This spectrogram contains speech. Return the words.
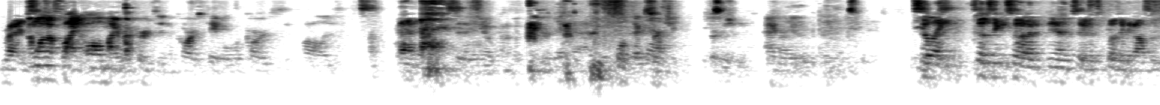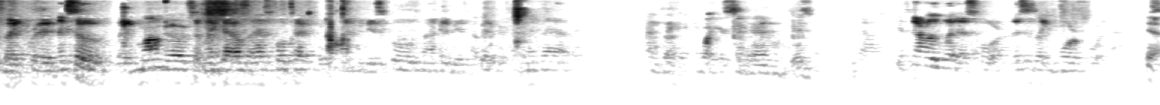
Right. I want to find all my records in the cars table where cars all is. Got it. So, you know, kind of a bigger thing that full text searching, search and. So like, so it's like, so I, you know, so I suppose I could also like put it like so like Mongo or something like that also has full text, but it's not going to be as cool, it's not going to be as quick or something like that. Depends on what you're saying. And, and It's not really what that's for. This is like more for that. Yeah.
